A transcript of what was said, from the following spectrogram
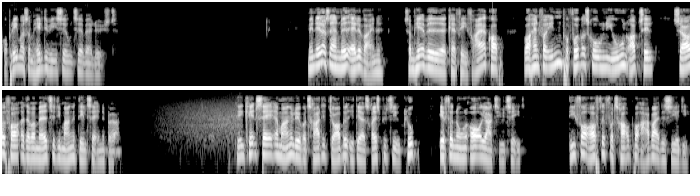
Problemer, som heldigvis ser ud til at være løst. Men ellers er han med alle vegne, som her ved øh, Café Frejerkop, hvor han for inden på fodboldskolen i ugen op til sørgede for, at der var mad til de mange deltagende børn. Det er en kendt sag, at mange løber træt i jobbet i deres respektive klub efter nogle år i aktivitet. De får ofte for travlt på arbejde, siger de.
